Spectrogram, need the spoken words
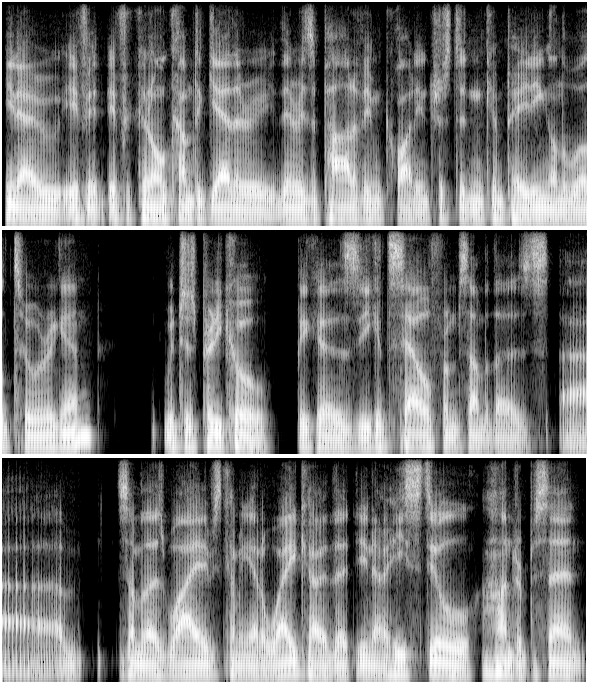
you know, if it if it can all come together, there is a part of him quite interested in competing on the world tour again, which is pretty cool because you could tell from some of those uh, some of those waves coming out of Waco that you know he's still 100 percent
